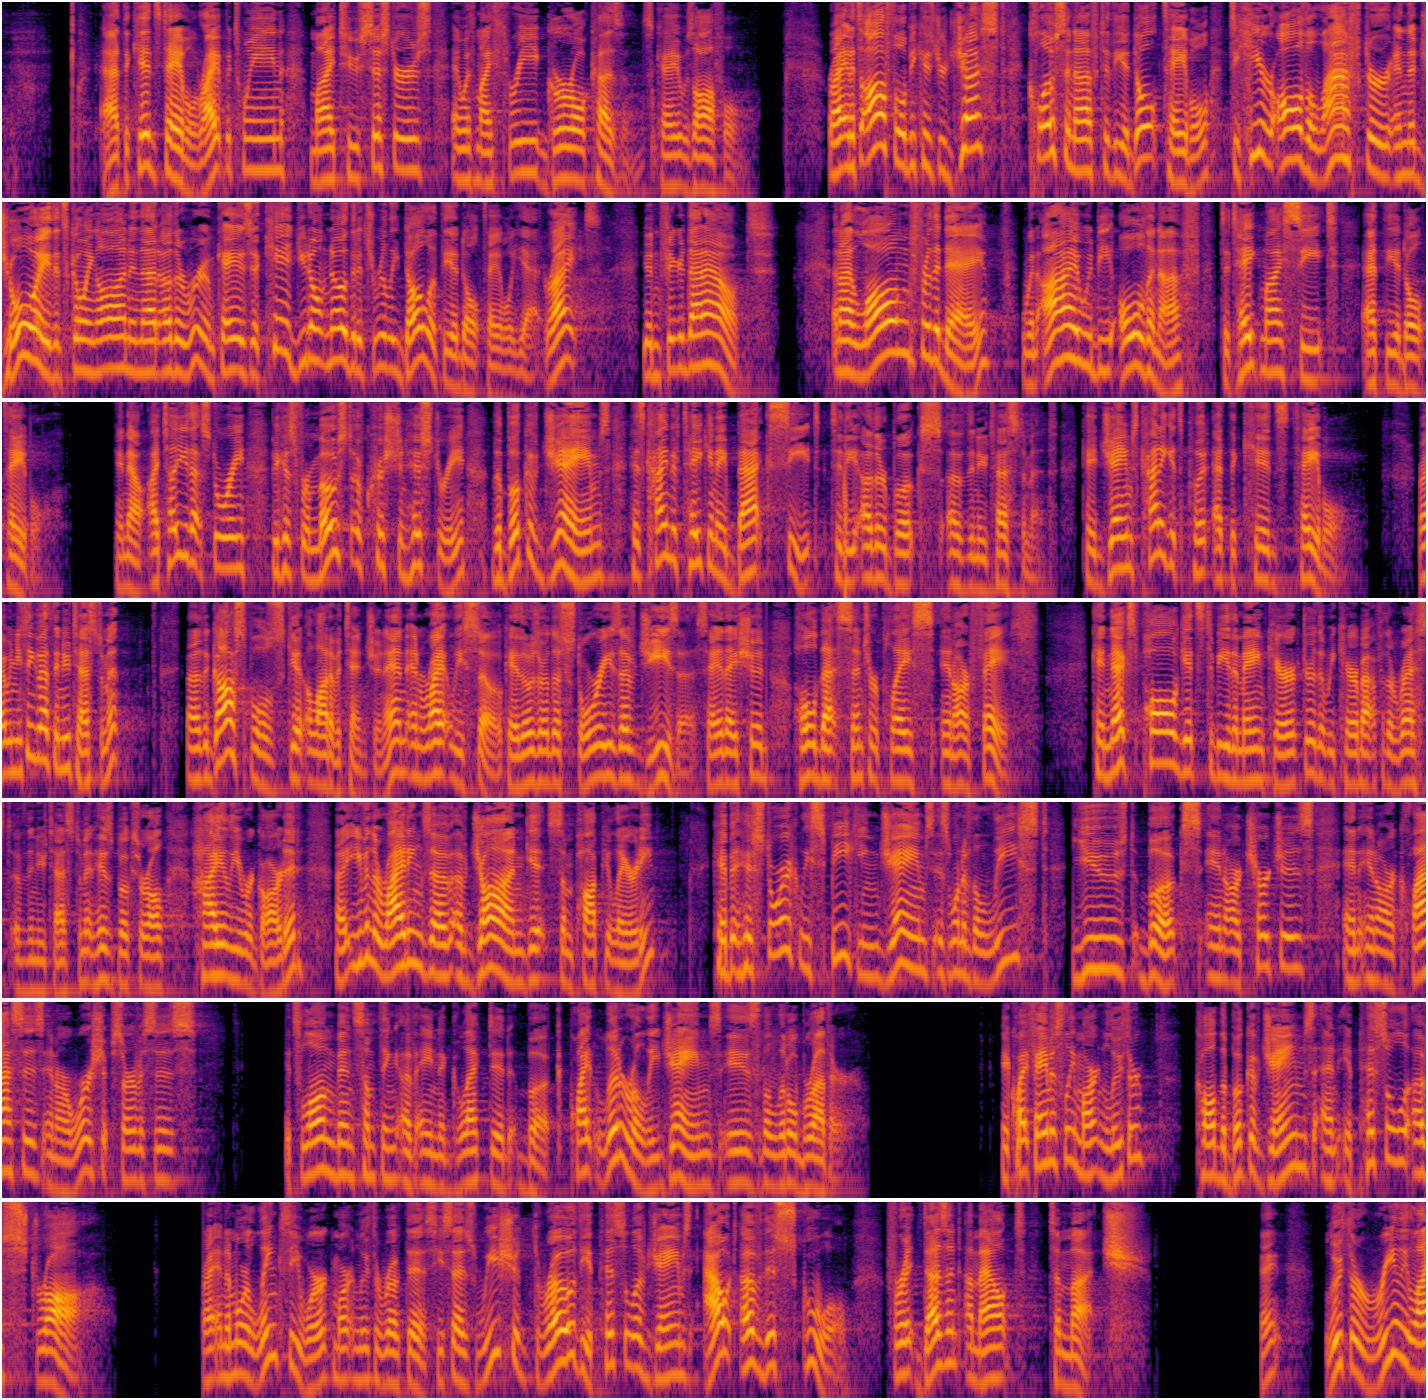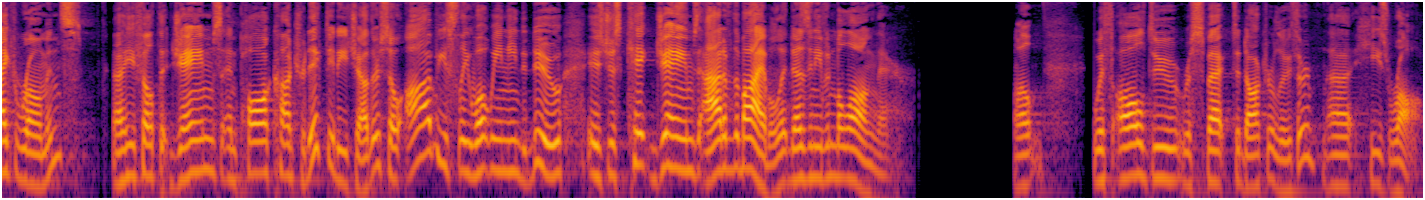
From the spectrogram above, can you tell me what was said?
At the kids' table, right between my two sisters and with my three girl cousins. Okay, it was awful right? And it's awful because you're just close enough to the adult table to hear all the laughter and the joy that's going on in that other room. Okay, as a kid, you don't know that it's really dull at the adult table yet, right? You hadn't figured that out. And I longed for the day when I would be old enough to take my seat at the adult table. Okay, now, I tell you that story because for most of Christian history, the book of James has kind of taken a back seat to the other books of the New Testament. Okay, James kind of gets put at the kids' table. Right? When you think about the New Testament, uh, the Gospels get a lot of attention, and, and rightly so. Okay, those are the stories of Jesus. Hey, they should hold that center place in our faith. Okay, next, Paul gets to be the main character that we care about for the rest of the New Testament. His books are all highly regarded. Uh, even the writings of, of John get some popularity. Okay, but historically speaking, James is one of the least used books in our churches and in our classes, in our worship services. It's long been something of a neglected book. Quite literally, James is the little brother. Okay, quite famously, Martin Luther called the book of James an epistle of straw. Right? In a more lengthy work, Martin Luther wrote this. He says, We should throw the epistle of James out of this school, for it doesn't amount to much. Okay? Luther really liked Romans. Uh, he felt that James and Paul contradicted each other, so obviously, what we need to do is just kick James out of the Bible. It doesn't even belong there. Well, with all due respect to Dr. Luther, uh, he's wrong.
